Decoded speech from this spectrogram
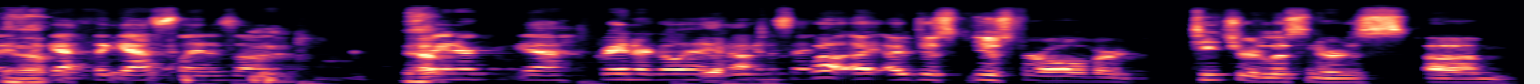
right? yeah. the, ga- the gas light is on yep. Graner, yeah Graner, go ahead yeah. what are you going to say well I, I just just for all of our teacher listeners um,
